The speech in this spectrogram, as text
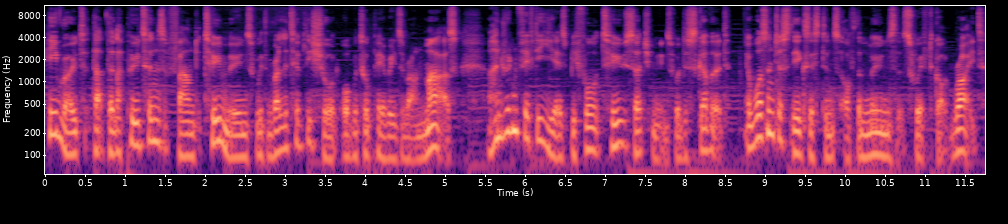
he wrote that the Laputans found two moons with relatively short orbital periods around Mars, 150 years before two such moons were discovered. It wasn't just the existence of the moons that Swift got right.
